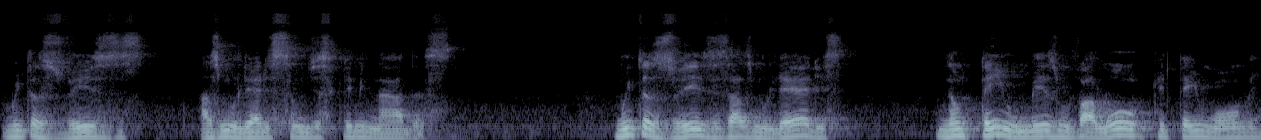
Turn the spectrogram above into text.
muitas vezes as mulheres são discriminadas. Muitas vezes as mulheres não têm o mesmo valor que tem o homem.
